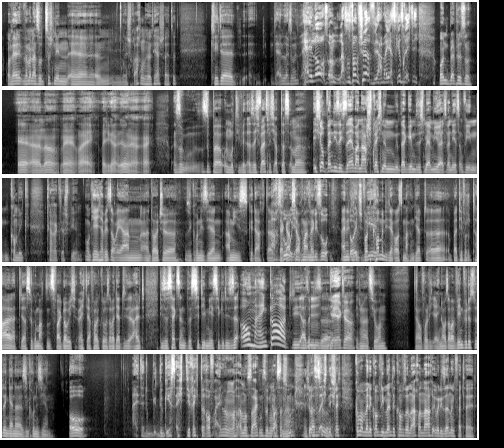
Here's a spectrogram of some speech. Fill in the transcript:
Und wenn, wenn man also zwischen den äh, Sprachen hin und her schaltet, klingt der, der eine sagt so, hey los und lass uns vom Schiff, ja, aber jetzt geht's richtig. Und Brad Pitt so, yeah, I don't know, man, like, what you gonna do now? Also super unmotiviert. Also ich weiß nicht, ob das immer. Ich glaube, wenn die sich selber nachsprechen, da geben die sich mehr Mühe, als wenn die jetzt irgendwie einen Comic-Charakter spielen. Okay, ich habe jetzt auch eher an äh, deutsche synchronisieren Amis gedacht. Da, Ach da so, gab es ja ja, auch mal eine, sowieso. eine die Deutsch wollte eh. Comedy daraus machen. Die hat äh, bei TV Total hat die das so gemacht und es war, glaube ich, recht erfolglos. Aber die hat die- halt diese Sex in the City mäßige, diese Oh mein Gott, die, also diese Mhm. Ja, ja, klar. Intonation. Darauf wollte ich eher hinaus. Aber wen würdest du denn gerne synchronisieren? Oh. Alter, du, du gehst echt direkt darauf ein, wenn man was anderes sagt und so. Du Krass, machst das schon. Du hast hör es echt nicht schlecht. Guck mal, meine Komplimente kommen so nach und nach über die Sendung verteilt.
